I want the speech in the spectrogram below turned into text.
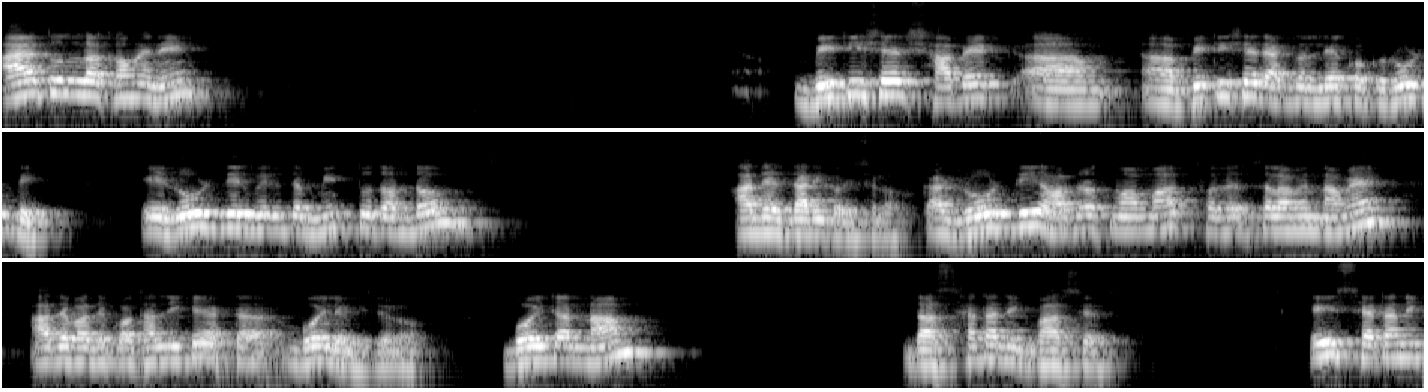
আয়াতুল্লাহ খমেনি ব্রিটিশের সাবেক ব্রিটিশের একজন লেখক রুশদি। এই রুশদির বিরুদ্ধে মৃত্যুদণ্ড আদেশ জারি করেছিল। কারণ রুশদি হজরত মোহাম্মদ সাল্লামের নামে আজে বাজে কথা লিখে একটা বই লিখেছিল। বইটার নাম দ্য স্যাটানিক ভার্সেস এই স্যাটানিক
